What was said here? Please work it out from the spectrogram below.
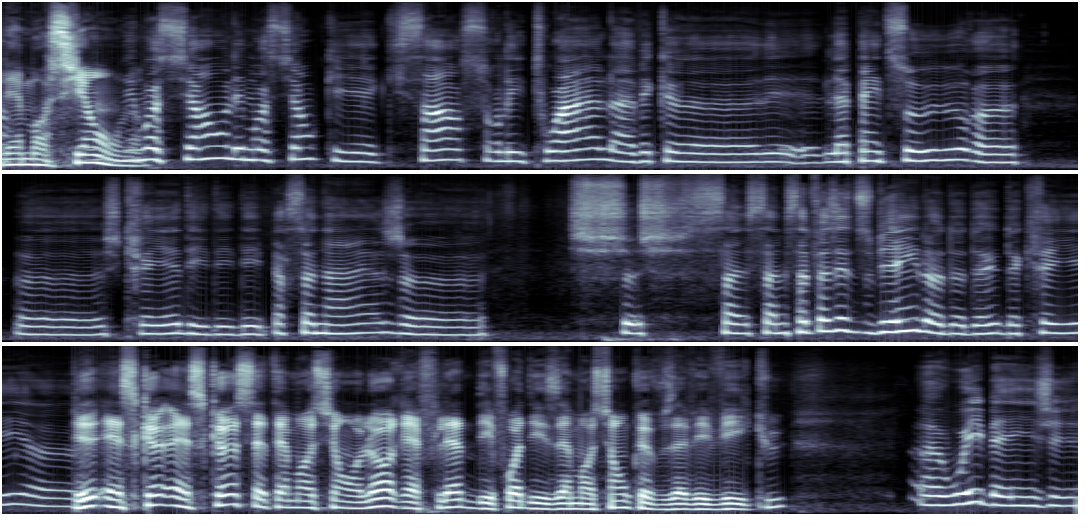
l'émotion. L'émotion, l'émotion qui, qui sort sur les toiles avec la peinture. je créais des, des- des personnages. je- je- ça, ça- ça me faisait du bien là, de, de- de créer. euh, Est-ce que, est que cette émotion-là reflète des fois des émotions que vous avez vécues? Euh, oui, ben j'ai-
